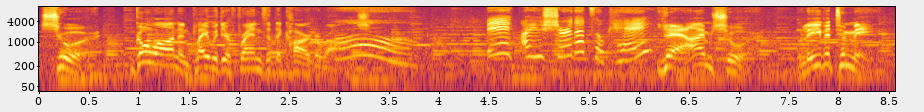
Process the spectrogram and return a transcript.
Sure. Go on and play with your friends at the car garage. Oh. Big, are you sure that's okay? Yeah, I'm sure. Leave it to me.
